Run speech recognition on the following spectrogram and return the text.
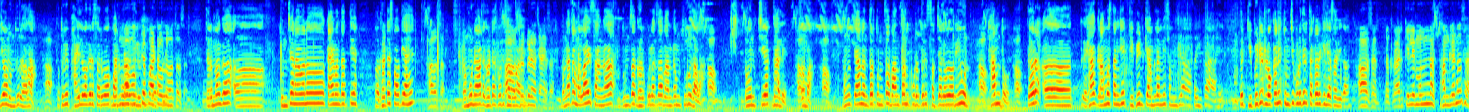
जेव्हा मंजूर झाला हा तर तुम्ही फाईल वगैरे सर्व पूर्ण ओके होती? पाठवलं. होतं सर तर मग अं, तुमच्या नावानं काय म्हणतात ते घटस्पावती आहे? हो सर. नमुना आठ घटस्पावती सर्व हो आहे. सगळंच आहे सर. मग आता मलाही सांगा तुमचा घरकुलाचा बांधकाम सुरू झाला. हो. दोन चेक झाले हो. जमा. हो. मग त्यानंतर तुमचा बांधकाम कुठंतरी सज्जा लेवलवर येऊन हो. थांबतो. हो. तर अ, ह्या ग्रामस्थांनी जे टिबेट कॅम्पला मी समजा आता इथं आहे तर टिबेटेड लोकांनी तुमची कुठेतरी तक्रार केली असावी का? हो सर. तक्रार केली म्हणूनच थांबले ना सर.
